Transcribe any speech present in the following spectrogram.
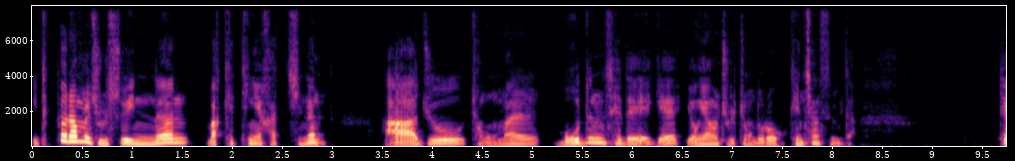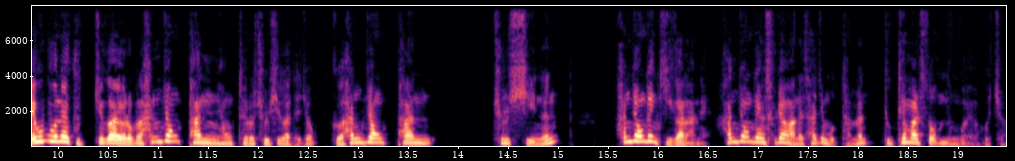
이 특별함을 줄 수 있는 마케팅의 가치는 아주 정말 모든 세대에게 영향을 줄 정도로 괜찮습니다. 대부분의 굿즈가 여러분 한정판 형태로 출시가 되죠. 그 한정판 출시는 한정된 기간 안에, 한정된 수량 안에 사지 못하면 득템할 수 없는 거예요. 그렇죠?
